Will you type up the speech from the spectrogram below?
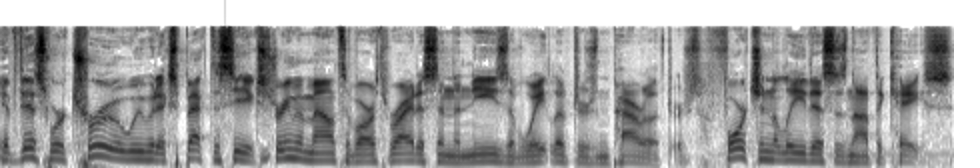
If this were true, we would expect to see extreme amounts of arthritis in the knees of weightlifters and powerlifters. Fortunately, this is not the case.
